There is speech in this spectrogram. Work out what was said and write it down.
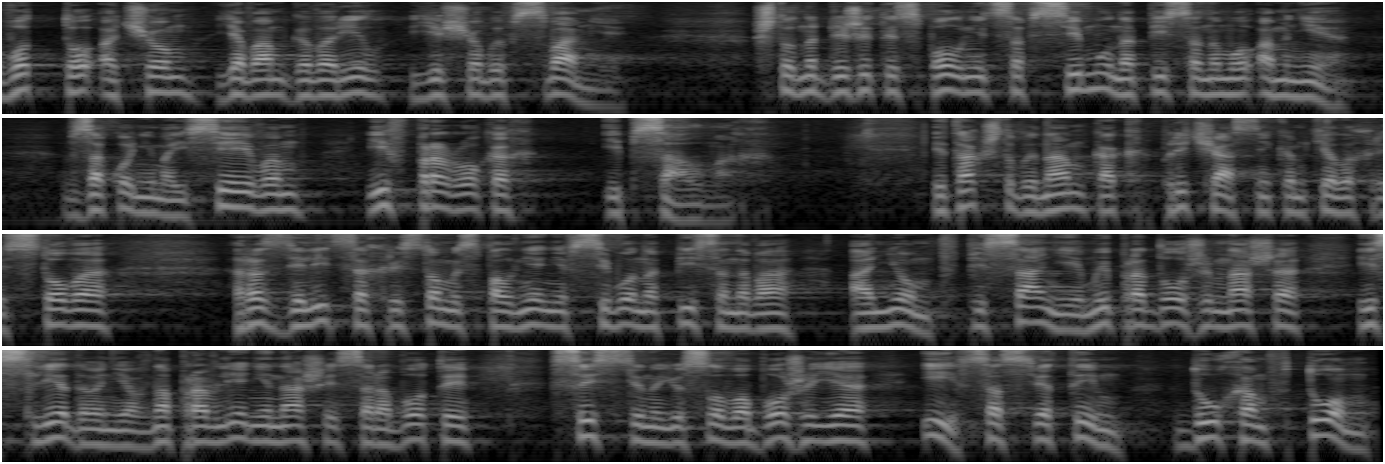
«Вот то, о чем я вам говорил еще бы с вами, что надлежит исполниться всему написанному о мне в законе Моисеевом и в пророках и псалмах». И так, чтобы нам, как причастникам тела Христова, разделить со Христом исполнение всего написанного о Нем в Писании, мы продолжим наше исследование в направлении нашей соработы с истиною Слова Божия и со Святым Духом в том,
